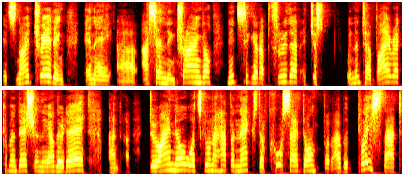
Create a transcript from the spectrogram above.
It's now trading in a uh, ascending triangle, needs to get up through that. It just went into a buy recommendation the other day, and uh, do I know what's going to happen next? Of course I don't, but I would place that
